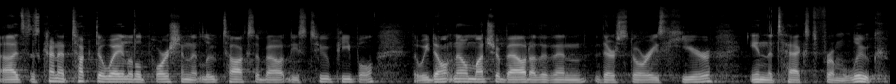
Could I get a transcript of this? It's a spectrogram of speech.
Uh, it's this kind of tucked away little portion that Luke talks about these two people that we don't know much about other than their stories here in the text from Luke.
